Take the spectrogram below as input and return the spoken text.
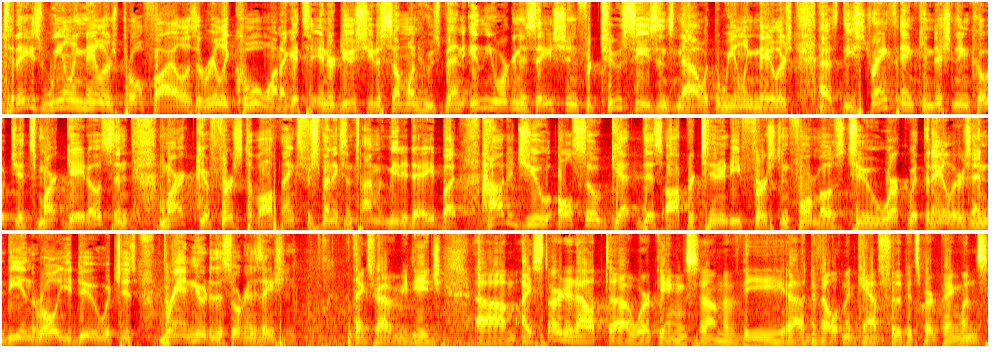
Today's Wheeling Nailers profile is a really cool one. I get to introduce you to someone who's been in the organization for two seasons now with the Wheeling Nailers as the strength and conditioning coach. It's Mark Gatos. And Mark, first of all, thanks for spending some time with me today. But how did you also get this opportunity, first and foremost, to work with the Nailers and be in the role you do, which is brand new to this organization? Well, thanks for having me, Deej. Um, I started out uh, working some of the uh, development camps for the Pittsburgh Penguins,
